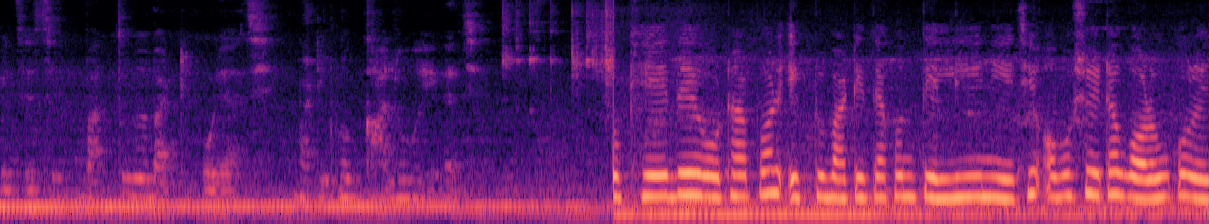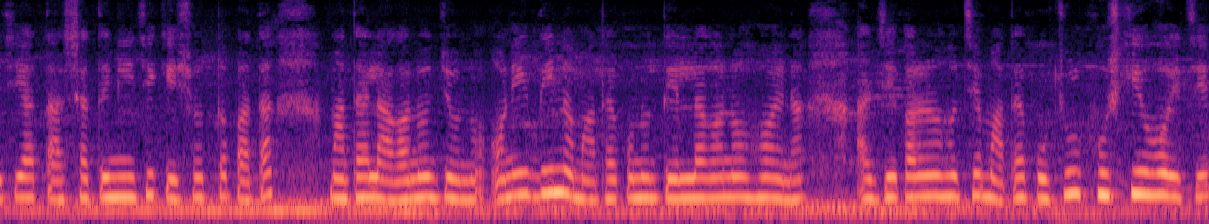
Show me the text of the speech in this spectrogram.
বেঁচেছে। বাথরুমে বাটি পড়ে আছে। বাটি পুরো কালো হয়ে গেছে। তো খেয়ে দিয়ে ওঠার পর একটু বাটিতে এখন তেল নিয়ে নিয়েছি। অবশ্যই এটা গরম করেছি আর তার সাথে নিয়েছি কেশরত্ব পাতা মাথায় লাগানোর জন্য। অনেক দিন না মাথায় কোনো তেল লাগানো হয় না। আর যে কারণে হচ্ছে মাথায় প্রচুর খুশকি হয়েছে।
